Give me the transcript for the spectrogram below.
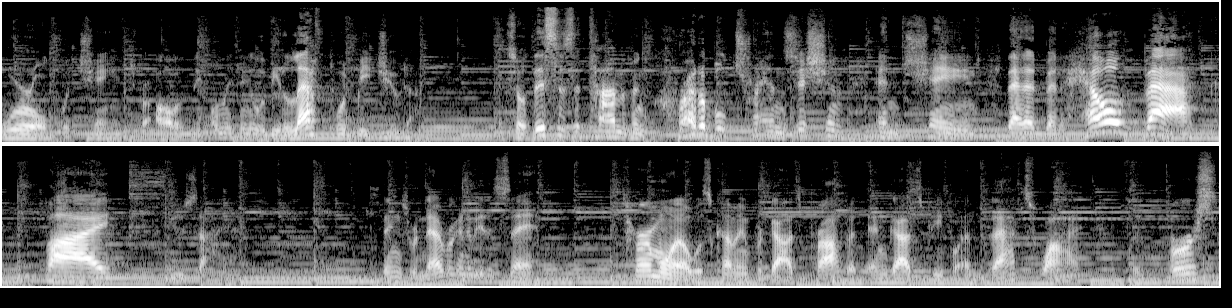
world would change for all of them. The only thing that would be left would be Judah. And so, this is a time of incredible transition and change that had been held back by things were never going to be the same. Turmoil was coming for God's prophet and God's people, and that's why the first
